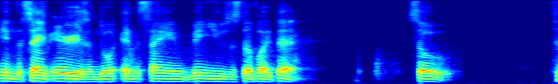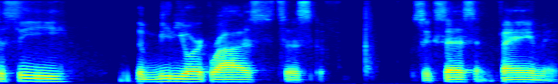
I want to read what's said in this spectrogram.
in the same areas and doing in the same venues and stuff like that. So to see the meteoric rise to success and fame and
